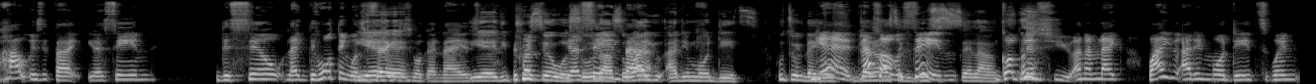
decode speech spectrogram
how is it that you're saying the sale like the whole thing was very Yeah. disorganized Yeah, the pre-sale was sold out. So why are you adding more dates? Who told you that? yeah that's what i was sale is going to saying Sell out. god bless you and i'm like why are you adding more dates when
